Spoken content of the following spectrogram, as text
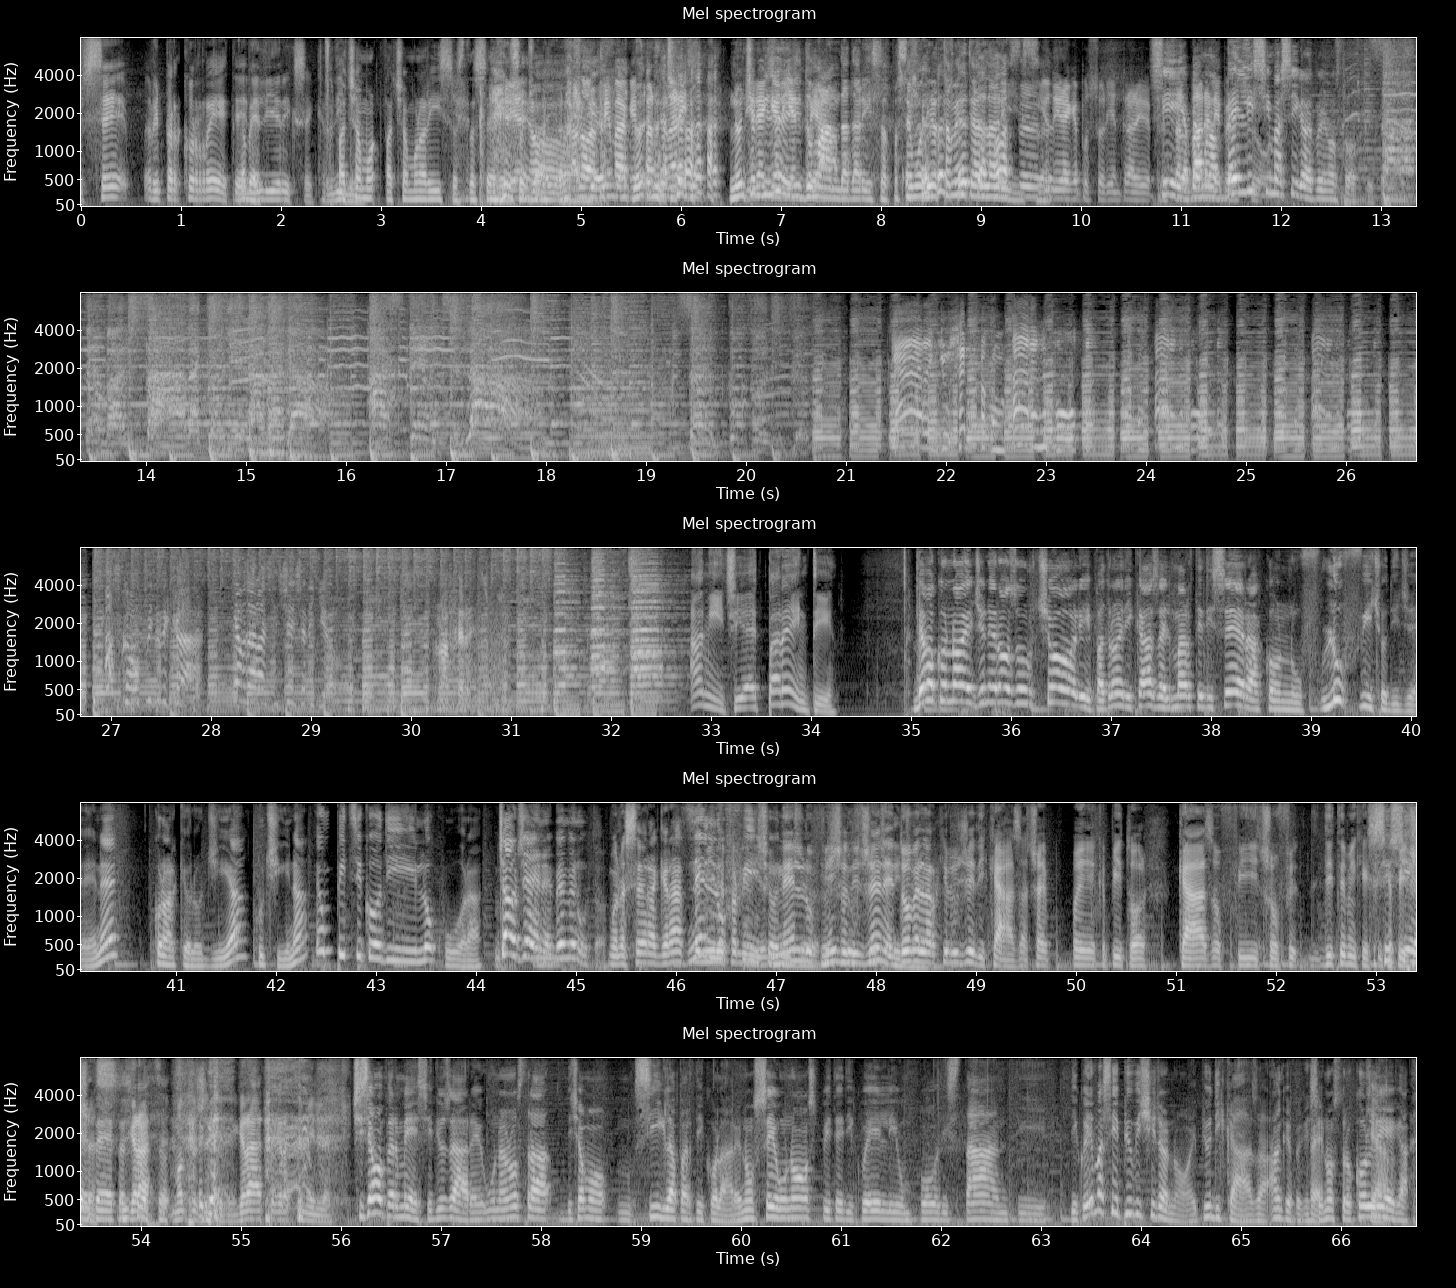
se ripercorrete Vabbè, le lyrics è incredibile. Facciamo, facciamo una rissa stasera. Eh, no, allora, prima che Non- non c'è, rissa, non c'è bisogno di domanda da rissa, passiamo direttamente alla rissa. Io direi che posso rientrare per Sì, abbiamo una bellissima sigla per il nostro ospite. Amici e parenti. Abbiamo con noi Generoso Urcioli, padrone di casa il martedì sera con uff- l'ufficio di igiene, con archeologia, cucina e un pizzico di locura. Ciao Gene, benvenuto. Buonasera, grazie mille per Nell'ufficio di Nell'ufficio di igiene, di dove l'archeologia è di casa, cioè poi hai capito casa, ufficio, uffi- ditemi che si Sì, sì, capisce. eh, beh, grazie, molto gentile, grazie, grazie mille. Ci siamo permessi di usare una nostra, diciamo, sigla particolare. Non sei un ospite di quelli un po' distanti, di quelli, ma sei più vicino a noi, più di casa, anche perché Beh, sei il nostro collega.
